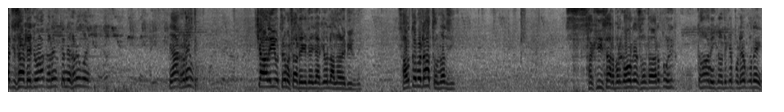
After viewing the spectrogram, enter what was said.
ਅੱਜ ਸਾਡੇ ਜੋ ਆ ਖੜੇ ਕਿੰਨੇ ਖੜੇ ਹੋਏ? ਕਿਆ ਖੜੇ ਹੋ। 40 ਉੱਥੇ ਮੱਥਾ ਟੇਕਦੇ ਜਾ ਕੇ ਉਹ ਲਾਲਾਂ ਵਾਲੇ ਵੀਰ ਦੇ ਸਭ ਤੋਂ ਵੱਡਾ ਹੱਥ ਉਹਨਾਂ ਦਾ ਸੀ। ਸਖੀ ਸਰਬਰ ਕਹੋਗੇ ਸੁਲਤਾਨ ਤੁਸੀਂ ਕਹਾਣੀ ਕੱਢ ਕੇ ਪੜਿਓ ਕਦੇ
